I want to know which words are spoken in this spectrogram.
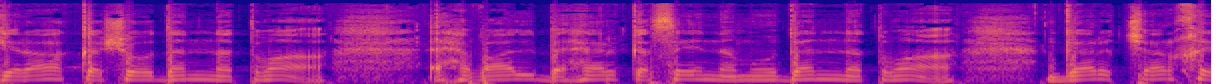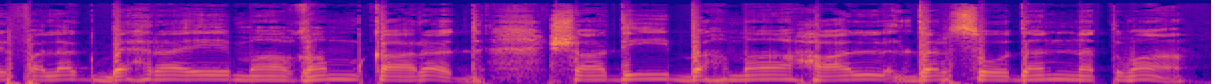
گرا کشودن نتواں، احوال بہر کسے نمودن نتواں، گر چرخ فلک بہرا ما غم کارد، شادی بہما حال درسودن نتواں۔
